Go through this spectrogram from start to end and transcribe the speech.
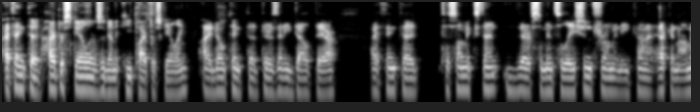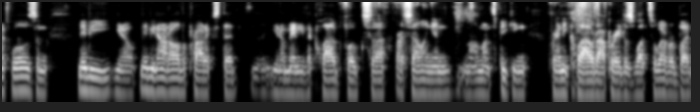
I think that hyperscalers are going to keep hyperscaling. I don't think that there's any doubt there. I think that to some extent there's some insulation from any kind of economic woes, and maybe you know maybe not all the products that you know many of the cloud folks uh, are selling. And I'm not speaking for any cloud operators whatsoever, but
